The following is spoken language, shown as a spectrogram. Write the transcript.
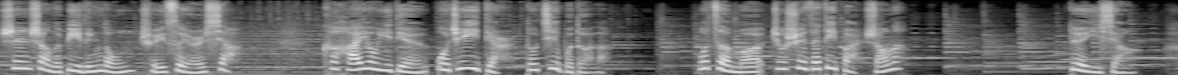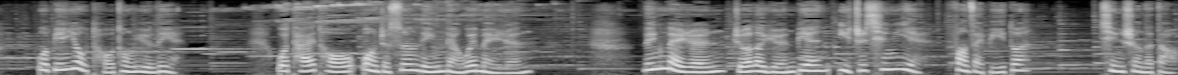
身上的碧玲珑垂碎而下，可还有一点，我却一点儿都记不得了。我怎么就睡在地板上了？略一想，我便又头痛欲裂。我抬头望着孙玲两位美人，林美人折了圆边一枝青叶放在鼻端，轻声的道：“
